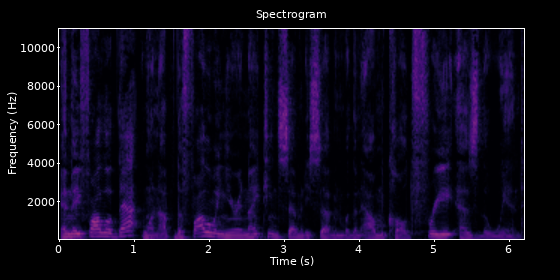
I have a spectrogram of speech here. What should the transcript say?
And they followed that one up the following year in 1977 with an album called Free as the Wind.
